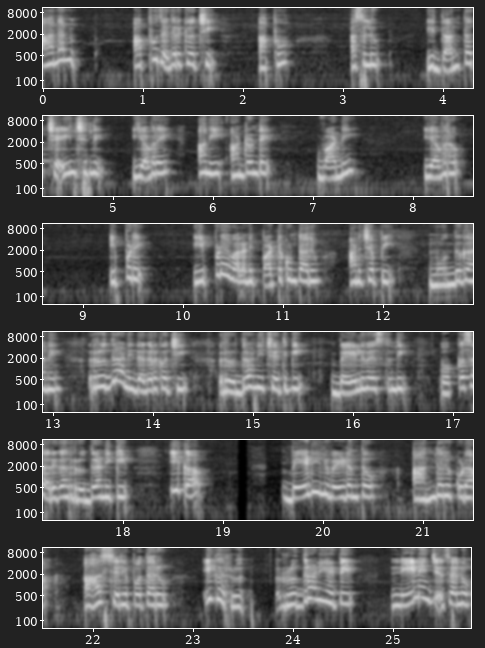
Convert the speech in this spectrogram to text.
అనం అప్పు దగ్గరికి వచ్చి అప్పు? అసలు ఇదంతా చేయించింది ఎవరే అని అంటుంటే వాణ్ణి? ఎవరు? ఇప్పుడే ఇప్పుడే వాళ్ళని పట్టుకుంటాను అని చెప్పి ముందుగానే రుద్రాణి దగ్గరకొచ్చి రుద్రాణి చేతికి బేలు వేస్తుంది. ఒక్కసారిగా రుద్రానికి ఇక బేడీలు వేయడంతో అందరూ కూడా ఆశ్చర్యపోతారు. ఇక రు రుద్రాణి అయితే నేనేం చేశాను?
